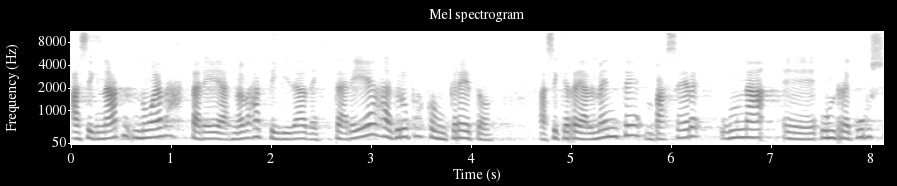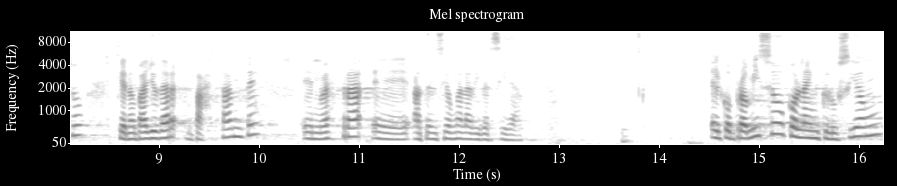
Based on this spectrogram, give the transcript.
asignar nuevas tareas, nuevas actividades, tareas a grupos concretos, Así que realmente va a ser eh, un recurso que nos va a ayudar bastante en nuestra eh, atención a la diversidad. El compromiso con la inclusión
